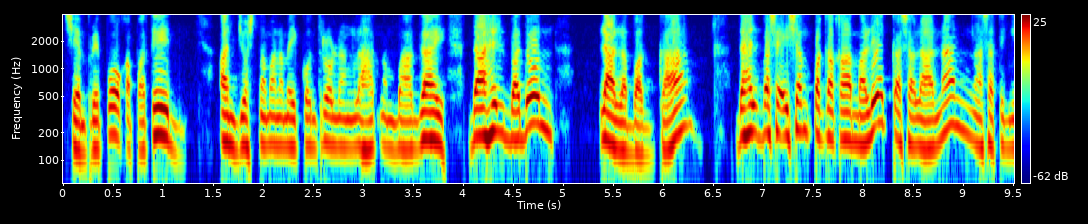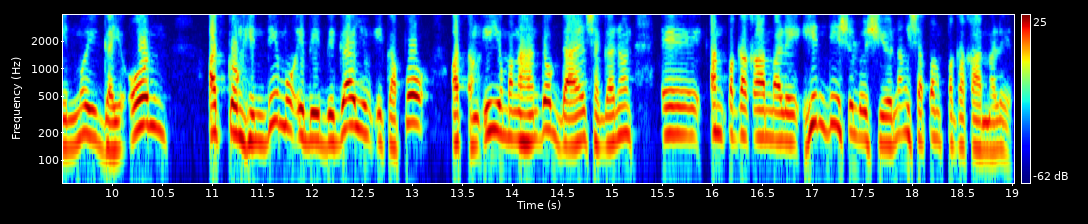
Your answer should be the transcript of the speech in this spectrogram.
siyempre po kapatid, ang Diyos naman na may control ng lahat ng bagay. Dahil ba doon, lalabag ka? Dahil ba sa isang pagkakamali at kasalanan na sa tingin mo'y gayon? At kung hindi mo ibibigay yung ikapo at ang iyong mga handog dahil sa ganon, eh, ang pagkakamali, hindi solusyon ng isa pang pagkakamali.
